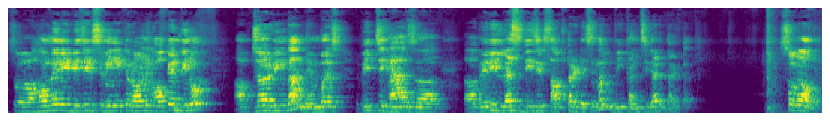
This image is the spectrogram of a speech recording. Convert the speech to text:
So how many digits we need to round? How can we know? Observing the numbers which has uh, uh, very less digits after decimal we consider that. So now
